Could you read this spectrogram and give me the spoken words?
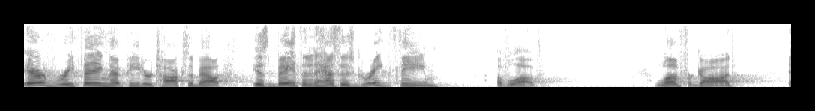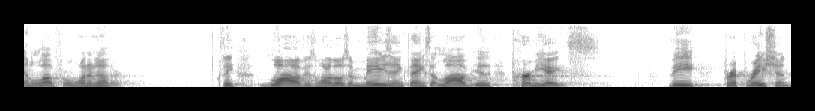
Everything that Peter talks about is bathed and it has this great theme of love love for God and love for one another. See, love is one of those amazing things that love is, permeates the preparation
